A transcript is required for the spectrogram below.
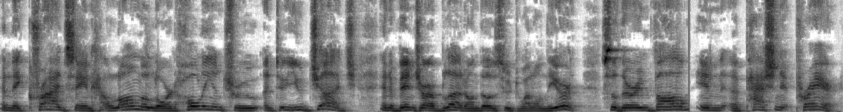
And they cried, saying, How long, O Lord, holy and true, until you judge and avenge our blood on those who dwell on the earth? So they're involved in a passionate prayer.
